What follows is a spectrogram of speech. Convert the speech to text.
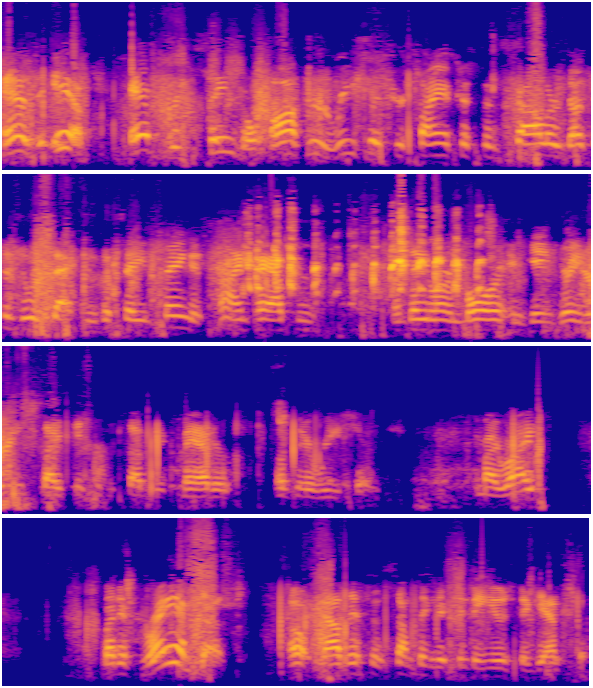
As if every single author, researcher, scientist, and scholar doesn't do exactly the same thing as time passes and they learn more and gain greater insight into the subject matter of their research. Am I right? But if Graham does, oh, now this is something that can be used against him.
